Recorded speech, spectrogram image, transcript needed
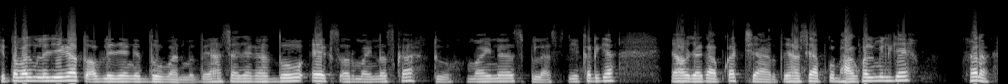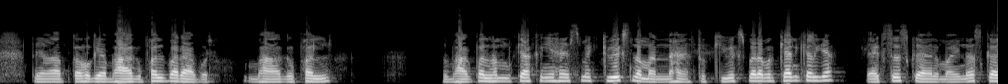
कितना बार में लीजिएगा तो अब ले जाएँगे दो बार में तो यहाँ से आ जाएगा दो एक्स और माइनस का टू। माइनस प्लस, ये कट गया, यहाँ हो जाएगा आपका चार। तो यहाँ से आपको भागफल मिल गया, है ना? तो यहाँ आपका हो गया भागफल बराबर। भागफल तो भागफल हम क्या किए हैं? इसमें क्यू एक्स न मानना है। तो क्यू एक्स बराबर क्या निकल गया? एक्स स्क्वायर माइनस का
